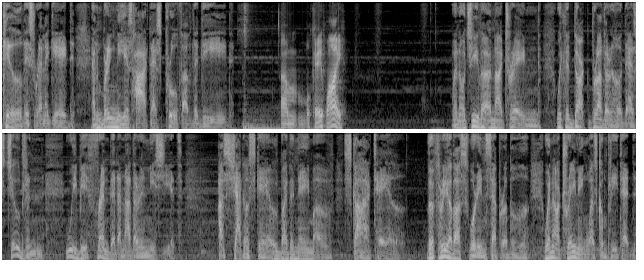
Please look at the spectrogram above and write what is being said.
Kill this renegade, and bring me his heart as proof of the deed. Um, okay, why? When Ocheeva and I trained with the Dark Brotherhood as children, we befriended another initiate, a shadow scale by the name of Scartail. The three of us were inseparable. When our training was completed,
